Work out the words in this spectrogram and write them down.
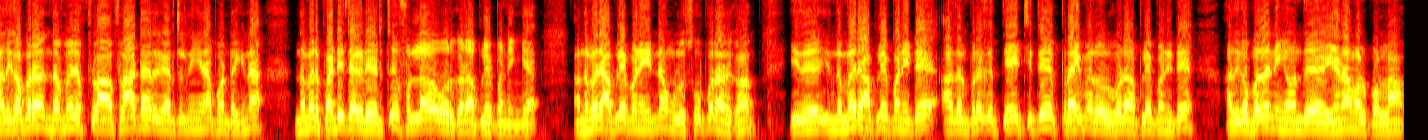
அதுக்கப்புறம் இந்த மாதிரி ஃப்ளா ஃப்ளாட்டாக இருக்கிற இடத்துல நீங்கள் என்ன பண்ணுறீங்கன்னா இந்த மாதிரி பட்டி தகடு எடுத்து ஃபுல்லாக ஒரு கடை அப்ளை பண்ணிங்க. அந்த மாதிரி அப்ளை பண்ணிட்டீங்கன்னா உங்களுக்கு சூப்பராக இருக்கும். இது இந்த மாதிரி அப்ளை பண்ணிவிட்டு அதன் பிறகு தேய்ச்சிட்டு ப்ரைமர் ஒரு கூட அப்ளை பண்ணிவிட்டு அதுக்கப்புறம் அப்போ தான் நீங்கள் வந்து எனாமல் போடலாம்.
